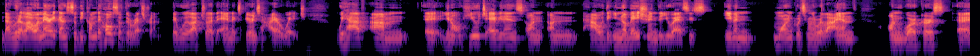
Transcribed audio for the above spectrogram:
that would allow Americans to become the host of the restaurant. They will actually at the end experience a higher wage. We have, um, you know, huge evidence on on how the innovation in the U.S. is even more increasingly reliant on workers uh,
